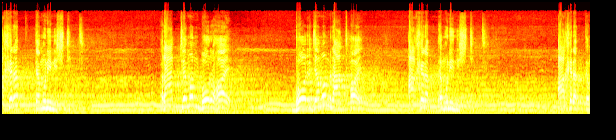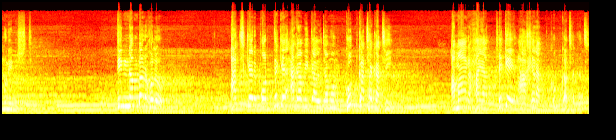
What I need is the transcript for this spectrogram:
আখেরাত তেমনই নিশ্চিত। রাত যেমন ভোর হয়, ভোর যেমন রাত হয়, আখেরাত তেমনই নিশ্চিত। আখেরাত তেমনই নিশ্চিত। তিন নাম্বার হলো, আজকের পর থেকে আগামীকাল যেমন খুব কাছাকাছি আমার হায়াত থেকে আখেরাত খুব কাছাকাছি।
